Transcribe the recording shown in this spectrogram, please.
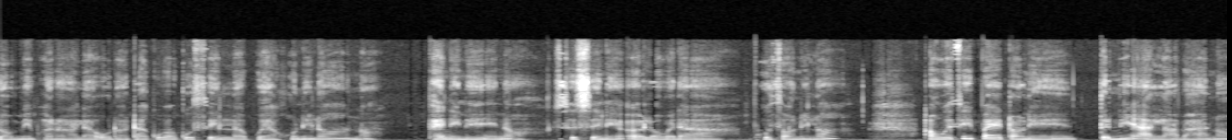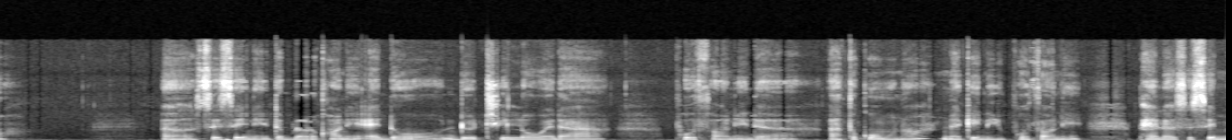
ဒေါ်မေဘွားကလာအိုတော့တာကိုဘကုစေလပွဲခုနေလောနော်ဖဲနေနေနော်စစ်စစ်နေအော်လောဝဲတာဖိုးစောနေလောအဝဲစီပဲ့တော်နေတနေ့အလာပါနော်အဲစစ်စစ်နေတဘလတခေါနေအဲ့ဒိုဒူထီလိုဝဲတာဖိုးစောနေတဲ့ အတကောမနော်နကိနေဖိုးစောနေဖဲလစစ်စစ်မ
